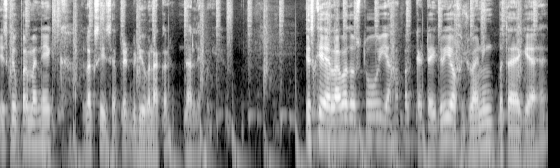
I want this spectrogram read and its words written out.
इसके ऊपर मैंने एक अलग से सेपरेट वीडियो बनाकर डाले हुई है। इसके अलावा दोस्तों, यहाँ पर कैटेगरी ऑफ़ ज्वाइनिंग बताया गया है।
